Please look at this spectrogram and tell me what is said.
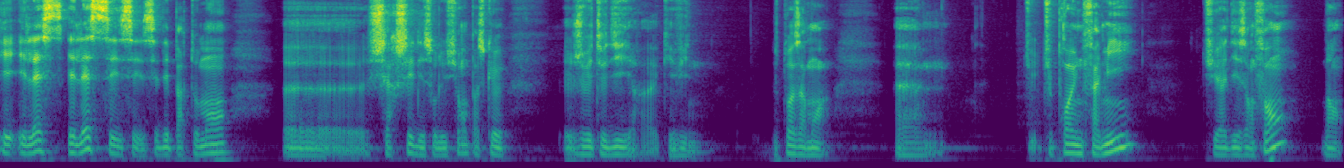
et, laisse, et laisse ces, ces, ces départements chercher des solutions. Parce que, je vais te dire, Kevin, de toi à moi, euh, tu, prends une famille, tu as des enfants, bon,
